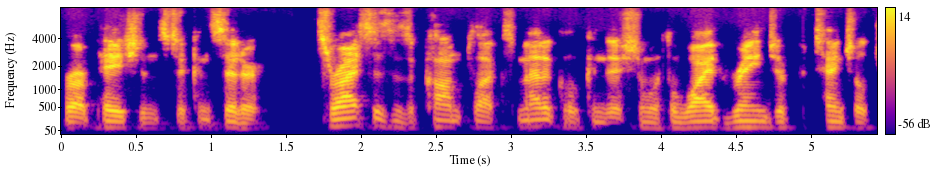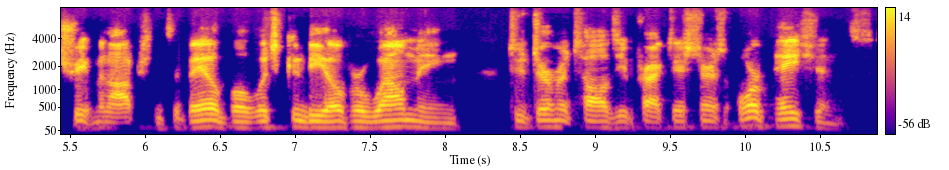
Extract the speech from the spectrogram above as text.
for our patients to consider. Psoriasis is a complex medical condition with a wide range of potential treatment options available, which can be overwhelming to dermatology practitioners or patients.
